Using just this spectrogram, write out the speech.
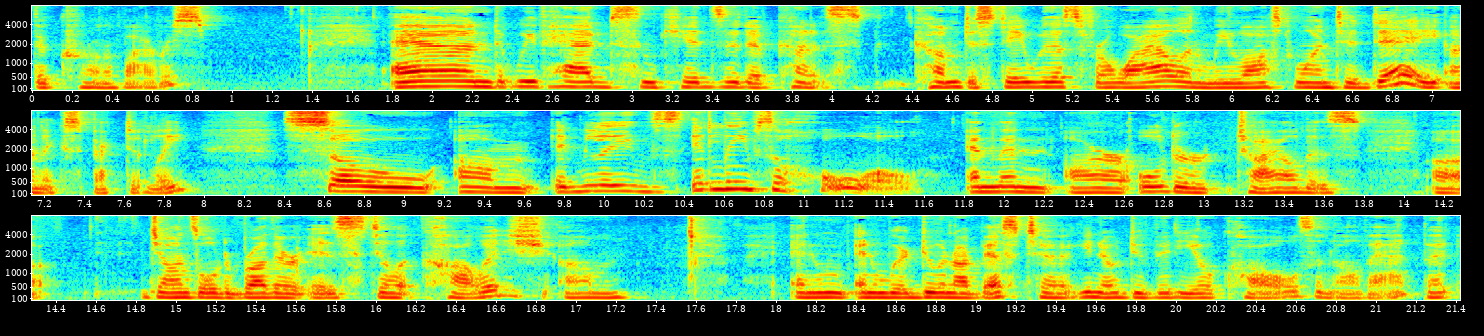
the coronavirus. And we've had some kids that have kind of come to stay with us for a while, and we lost one today unexpectedly. So um, it leaves it leaves a hole. And then our older child is uh, John's older brother is still at college. Um, and, and we're doing our best to you know do video calls and all that but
